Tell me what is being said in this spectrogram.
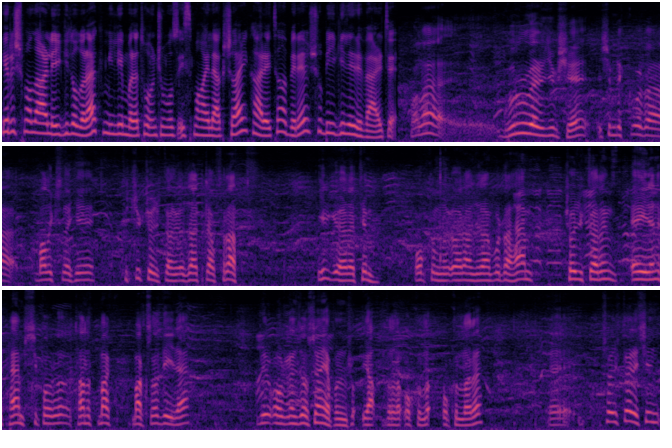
Yarışmalarla ilgili olarak milli maratoncumuz İsmail Akçay KRT Haber'e şu bilgileri verdi. Valla gurur verici bir şey. Şimdi burada Balıkesir'deki küçük çocukların özellikle Fırat İlk Öğretim Okulu'nun öğrenciler burada hem çocukların eğlenip hem sporu tanıtmak maksadıyla bir organizasyon yapılmış, yaptılar okul, okulları. Ee, çocuklar için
